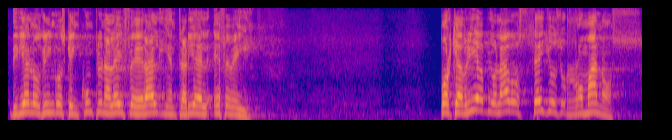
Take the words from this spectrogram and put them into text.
dirían los gringos que incumple una ley federal y entraría el FBI. Porque habría violado sellos romanos.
